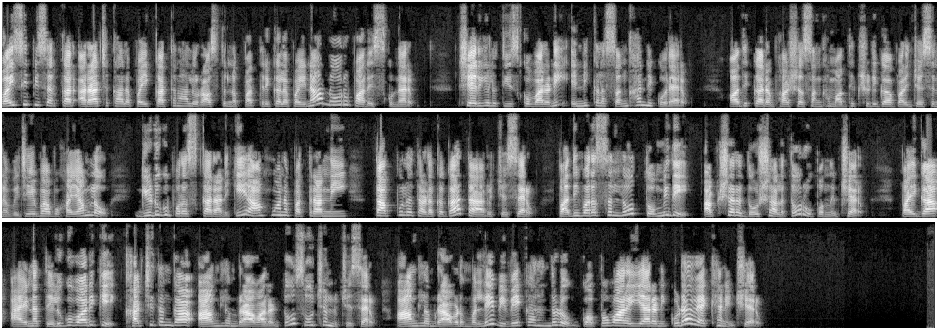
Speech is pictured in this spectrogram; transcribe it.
వైసీపీ సర్కార్ అరాచకాలపై కథనాలు రాస్తున్న పత్రికలపైన నోరు పారేసుకున్నారు. చర్యలు తీసుకోవాలని ఎన్నికల సంఘాన్ని కోరారు. అధికార భాషా సంఘం అధ్యక్షుడిగా పనిచేసిన విజయబాబు హయాంలో గిడుగు పురస్కారానికి ఆహ్వాన పత్రాన్ని తప్పుల తడకగా తయారు చేశారు. పది వరసల్లో తొమ్మిది అక్షర దోషాలతో రూపొందించారు. పైగా ఆయన తెలుగువారికి ఖచ్చితంగా ఆంగ్లం రావాలంటూ సూచనలు చేశారు. ఆంగ్లం రావడం వల్లే వివేకానందుడు గొప్పవారయ్యారని కూడా వ్యాఖ్యానించారు.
